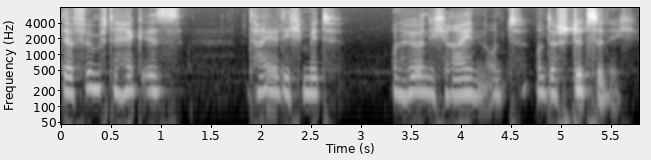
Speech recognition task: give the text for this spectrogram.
Der fünfte Hack ist, teil dich mit und hör nicht rein und unterstütze dich.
